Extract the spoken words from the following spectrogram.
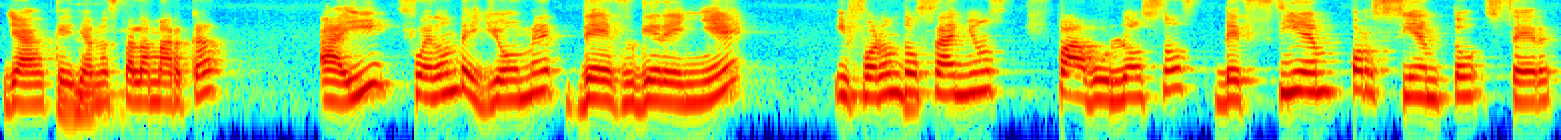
ya que ya no está la marca, ahí fue donde yo me desgreñé y fueron dos años fabulosos de 100% ser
